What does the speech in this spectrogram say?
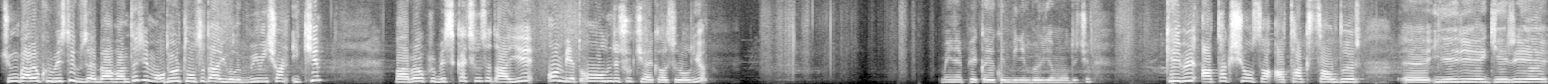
Çünkü barbar kulübesi de güzel bir avantaj ama o 4 olsa daha iyi olur. Benim şu an 2. Barbar kulübesi kaç olsa daha iyi. 11 ya da 10 olunca çok iyi arkadaşlar oluyor. Ben yine pek ayıklayayım benim bölgem olduğu için. Keşke bir atak şey olsa atak saldır e, ileri geri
